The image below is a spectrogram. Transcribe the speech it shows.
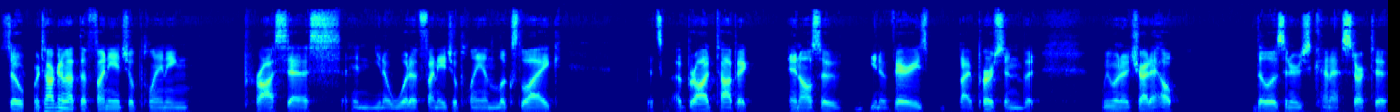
So, we're talking about the financial planning process and, you know, what a financial plan looks like. It's a broad topic and also, you know, varies by person, but we want to try to help the listeners kind of start to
